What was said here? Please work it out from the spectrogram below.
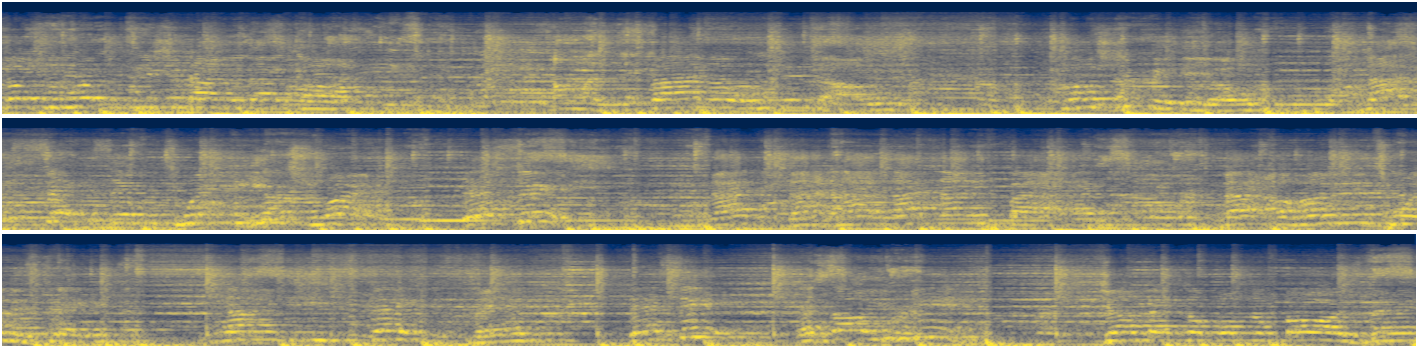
Go to repetitiondiner.com. Sign up with $10. Post your video. 90 seconds in between each round. That's it. Not, not, not, not 95. Not 120 seconds. 90 seconds, man. That's it. That's all you get. Jump back up on the bars, man.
